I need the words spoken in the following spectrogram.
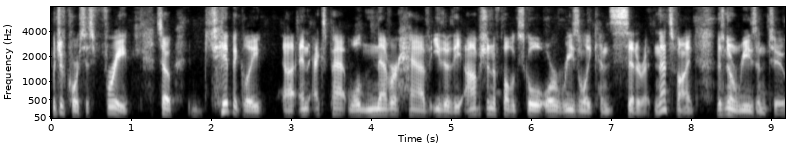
which of course is free. So typically uh, an expat will never have either the option of public school or reasonably consider it. And that's fine. There's no reason to.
